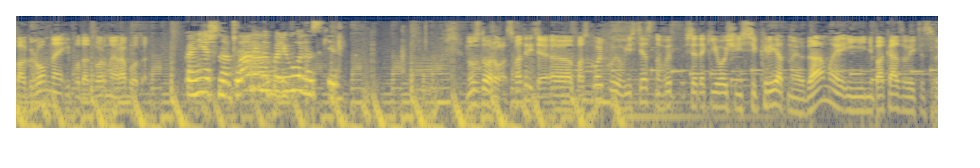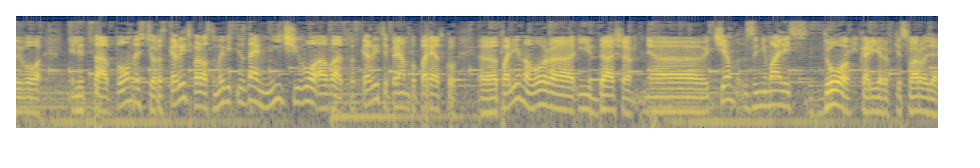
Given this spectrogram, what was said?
огромная и плодотворная работа. Конечно, планы наполеоновские. Ну здорово. Смотрите, э, поскольку, естественно, вы все такие очень секретные дамы и не показываете своего лица полностью, расскажите, пожалуйста, мы ведь не знаем ничего о вас. Расскажите прямо по порядку. Э, Полина, Лора и Даша, э, чем занимались до карьеры в кислороде?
